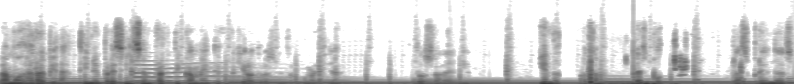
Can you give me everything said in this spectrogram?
La moda rápida tiene presencia en prácticamente cualquier otro centro comercial. Esto tiendas las prendas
